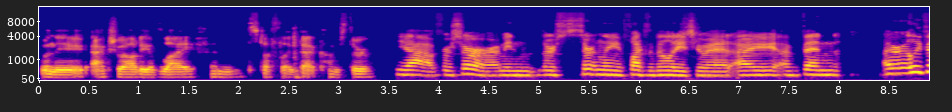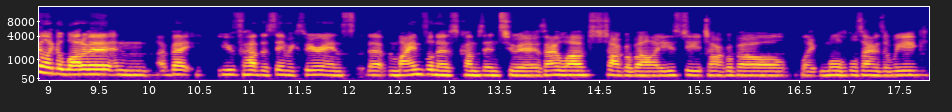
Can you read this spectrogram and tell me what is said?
when the actuality of life and stuff like that comes through. Yeah, for sure. I mean, there's certainly flexibility to it. I I've been I really feel like a lot of it, and I bet you've had the same experience that mindfulness comes into it. I loved Taco Bell, I used to eat Taco Bell like multiple times a week,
